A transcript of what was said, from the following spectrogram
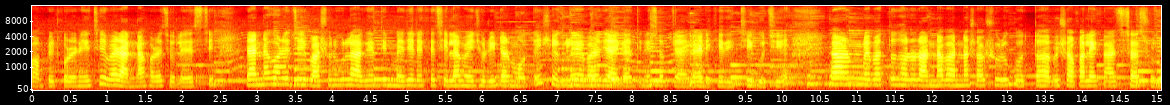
কমপ্লিট করে নিয়েছি। এবার রান্নাঘরে চলে এসেছি। রান্নাঘরে যে বাসনগুলো আগের দিন মেজে রেখেছিলাম এই ঝুড়িটার মধ্যে, সেগুলো এবারে জায়গার দিনে সব জায়গায় রেখে দিচ্ছি গুছিয়ে। কারণ এবার তো ধরো রান্না বান্না সব শুরু করতে হবে, সকালে কাজ টাজ শুরু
